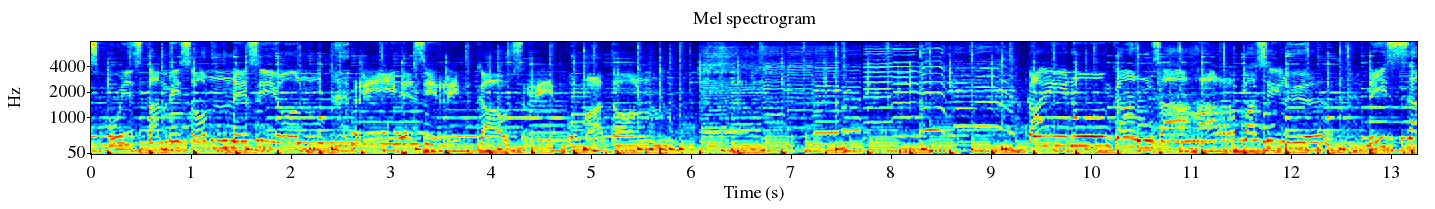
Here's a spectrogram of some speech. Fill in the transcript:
Maamies muista, mis onnesi on, riihesi rikkaus riippumaton. Kainuun kansa harpasi lyö, missä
